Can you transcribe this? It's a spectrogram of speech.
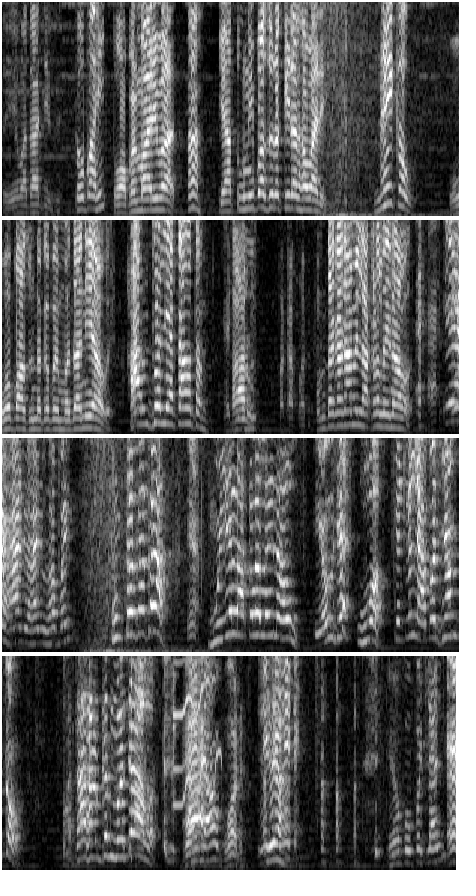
તો એ વાત સાચી છે. તો પાહી? તો પણ મારી વાત. હા. કે આ તું નહીં પાછું રકીડા હવારી. નહીં કહું. હોવે પાછું નકર ભાઈ મજા નહીં આવે. હારું જો લેતા આવો તમે. સારું ફટાફટ. ફૂમતા કાકા અમે લાકડા લઈને આવો. એ હારું હારું હા ભાઈ. ફૂમતા કાકા હે, હું એ લાકડા લઈને આવું. એવું છે? ઉવા. કેટલા લાંબા છે આમ તો? વધારે હળકત મજા આવે. ભોર લાવો ભોર લેટે લેટે એ પોપટલાલ હે.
